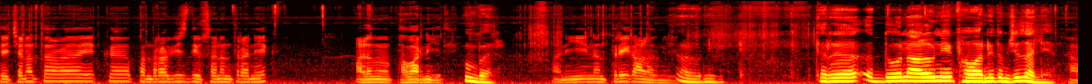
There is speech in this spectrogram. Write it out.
त्याच्यानंतर एक पंधरा वीस दिवसानंतर आणि एक आळव फवारणी घेतली. बर. आणि नंतर एक आळवणी घेतली. आळवणी तर दोन आळवणी एक फवारणी तुमची झाली आहे.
